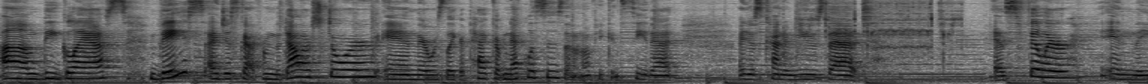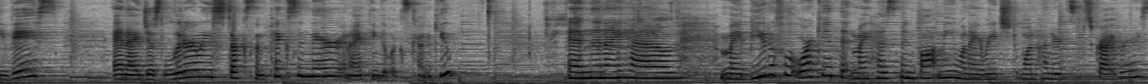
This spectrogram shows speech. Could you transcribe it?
Um, the glass vase I just got from the dollar store and there was like a pack of necklaces. I don't know if you can see that. I just kind of used that as filler in the vase and I just literally stuck some picks in there and I think it looks kind of cute. And then I have my beautiful orchid that my husband bought me when I reached 100 subscribers.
